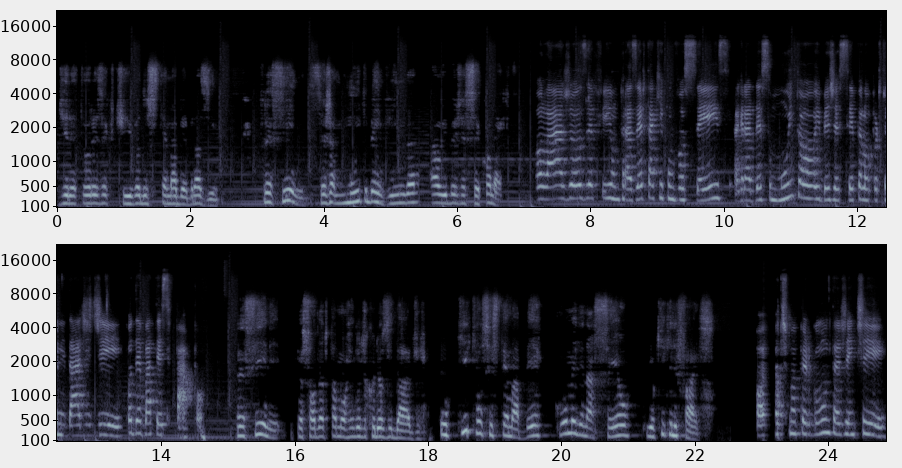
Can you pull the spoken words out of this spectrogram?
diretora executiva do Sistema B Brasil. Francine, seja muito bem-vinda ao IBGC Connect. Olá, Joseph, um prazer estar aqui com vocês. Agradeço muito ao IBGC pela oportunidade de poder bater esse papo. Francine, o pessoal deve estar morrendo de curiosidade. O que é o Sistema B, como ele nasceu e o que ele faz? Ótima pergunta. A gente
